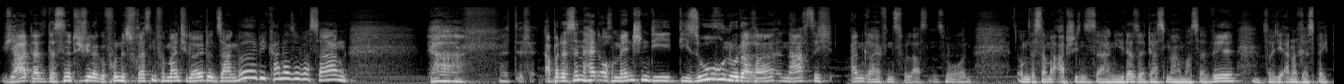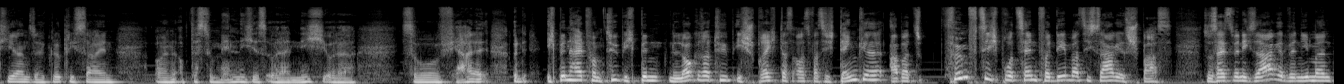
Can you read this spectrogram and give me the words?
Ja, das, das ist natürlich wieder gefundenes Fressen für manche Leute und sagen, "Äh, wie kann er sowas sagen? Ja, aber das sind halt auch Menschen, die, die suchen nur danach, sich angreifen zu lassen. So. Und um das nochmal abschließend zu sagen, jeder soll das machen, was er will, soll die anderen respektieren, soll glücklich sein. Und ob das so männlich ist oder nicht oder so, ja. Und ich bin halt vom Typ, ich bin ein lockerer Typ, ich spreche das aus, was ich denke, aber zu 50 Prozent von dem, was ich sage, ist Spaß. So, das heißt, wenn ich sage, wenn jemand,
